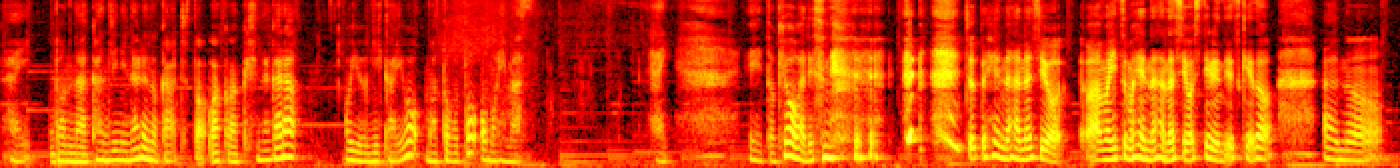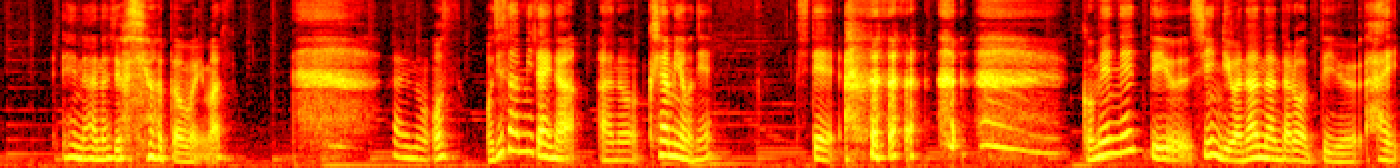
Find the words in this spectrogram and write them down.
はい、どんな感じになるのかちょっとワクワクしながらお遊戯会を待とうと思います。はい。えーと、今日はですね ちょっと変な話をあ、まあ、いつも変な話をしてるんですけどあの変な話をしようと思います。あのおおじさんみたいなあのくしゃみをねして ごめんねっていう心理は何なんだろうっていうはい。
